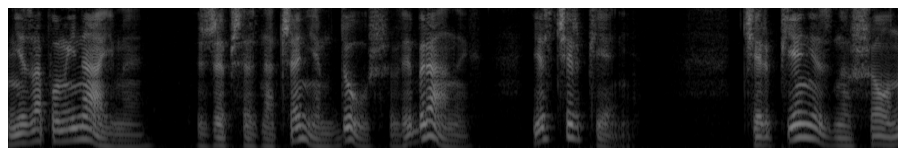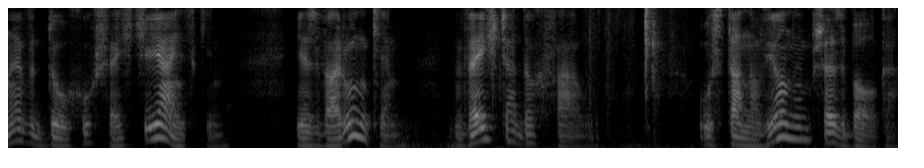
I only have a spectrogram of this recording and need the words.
Nie zapominajmy, że przeznaczeniem dusz wybranych jest cierpienie. Cierpienie znoszone w duchu chrześcijańskim jest warunkiem wejścia do chwały, ustanowionym przez Boga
